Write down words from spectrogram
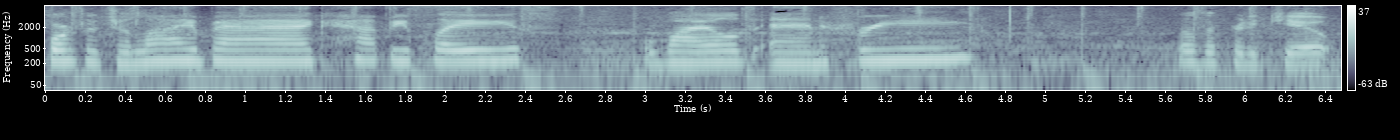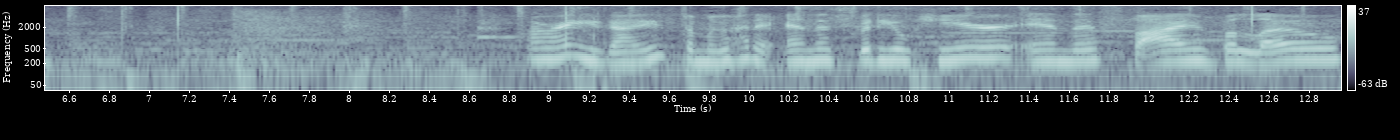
4th of July bag, happy place wild and free. Those are pretty cute. Alright you guys, I'm gonna go ahead and end this video here in this five below.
